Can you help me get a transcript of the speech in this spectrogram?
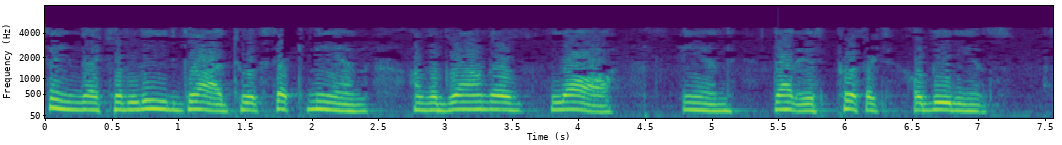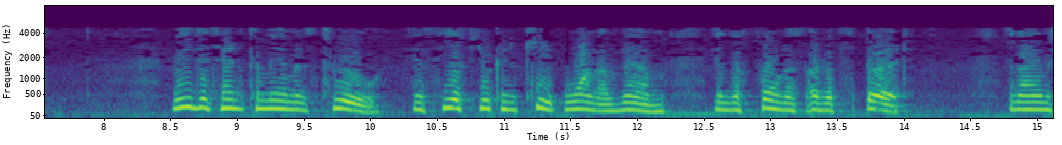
thing that could lead God to accept man on the ground of law, and that is perfect obedience. Read the Ten Commandments through and see if you can keep one of them in the fullness of its spirit, and I am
